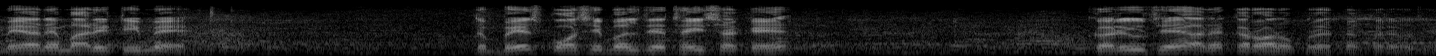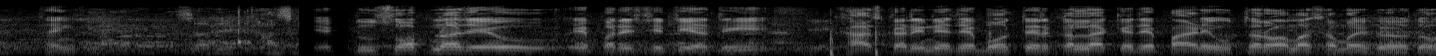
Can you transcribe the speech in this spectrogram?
મેં અને મારી ટીમે ધ બેસ્ટ પોસિબલ જે થઈ શકે, કર્યું છે અને કરવાનો પ્રયત્ન કર્યો છે. થેન્ક યુ એક દુસ્વપ્ન જેવું એ પરિસ્થિતિ હતી, ખાસ કરીને જે બોતેર કલાકે જે પાણી ઉતરવામાં સમય ગયો હતો.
